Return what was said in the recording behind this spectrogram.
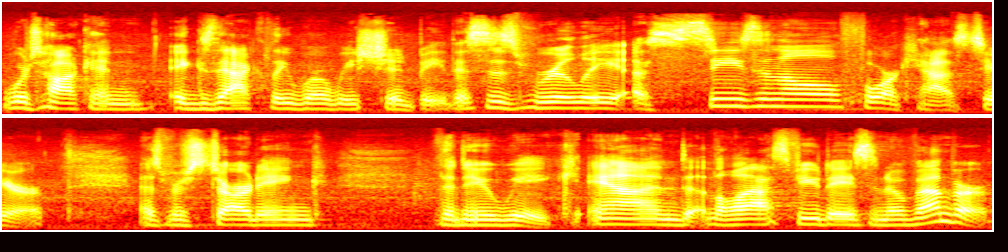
we're talking exactly where we should be. This is really a seasonal forecast here as we're starting the new week and the last few days in November,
